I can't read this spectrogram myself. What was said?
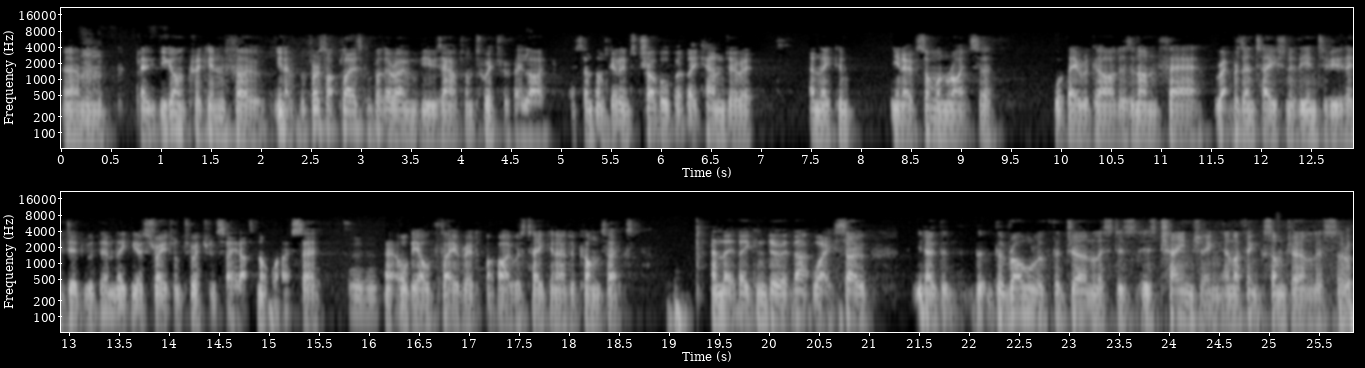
Um, you go on Cricinfo, you know, first off, players can put their own views out on Twitter if they like. They sometimes get into trouble, but they can do it, and they can, you know, if someone writes a what they regard as an unfair representation of the interview they did with them, they can go straight on Twitter and say that's not what I said, mm-hmm. uh, or the old favourite, I was taken out of context, and they, they can do it that way. So, you know, the, the, the role of the journalist is is changing, and I think some journalists are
